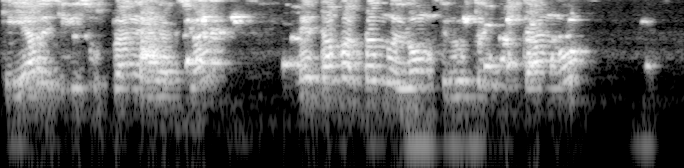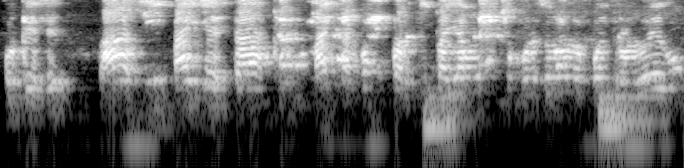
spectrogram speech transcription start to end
que ya recibí sus planes de acción. Me está faltando el 11, lo estoy buscando, porque se, ah, sí, Mike ya está, Mike tampoco participa ya mucho, por eso no lo encuentro luego.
